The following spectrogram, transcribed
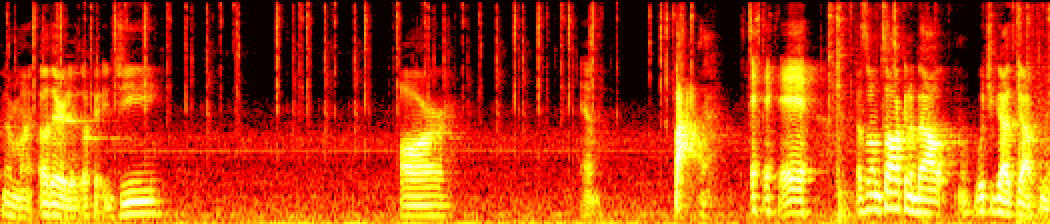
Never mind. Oh, there it is. Okay, G R M. Bow. That's what I'm talking about. What you guys got for me?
